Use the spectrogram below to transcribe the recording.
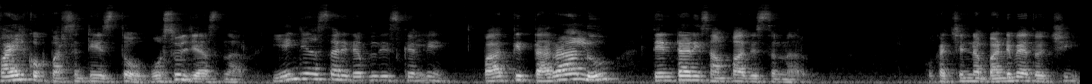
ఫైల్కి ఒక పర్సంటేజ్తో వసూలు చేస్తున్నారు. ఏం చేస్తారు డబ్బులు తీసుకెళ్ళి? పది తరాలు తినటానికి సంపాదిస్తున్నారు. ఒక చిన్న బండి మీద వచ్చి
